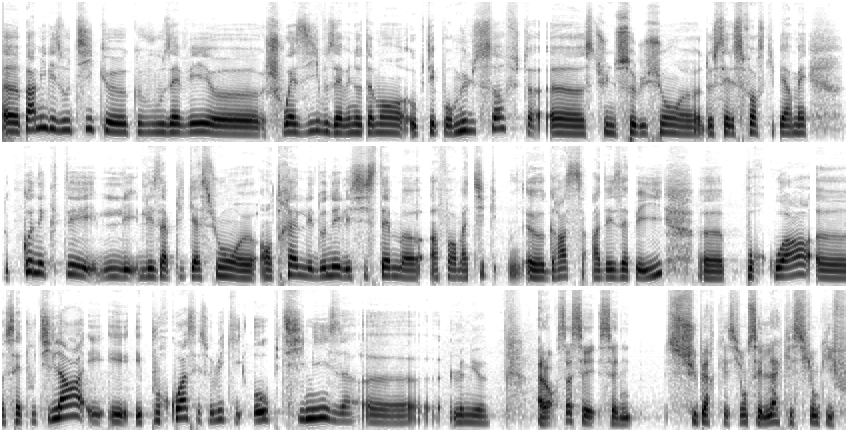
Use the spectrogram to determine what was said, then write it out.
Euh, parmi les outils que, vous avez euh, choisis, vous avez notamment opté pour Mulsoft. Euh, c'est une solution de Salesforce qui permet de connecter les, applications entre elles, les données, les systèmes informatiques grâce à des API. Pourquoi cet outil-là et, pourquoi c'est celui qui optimise le mieux? Alors ça c'est super question, c'est la question qu'il faut,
